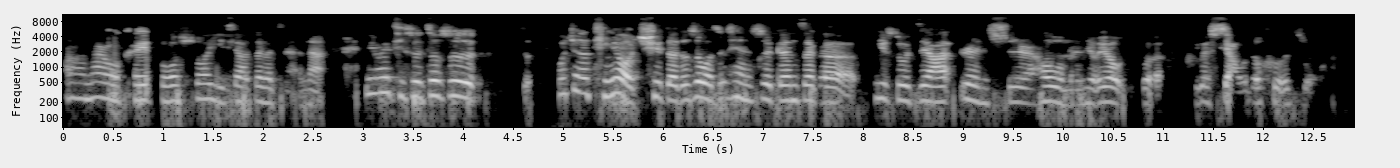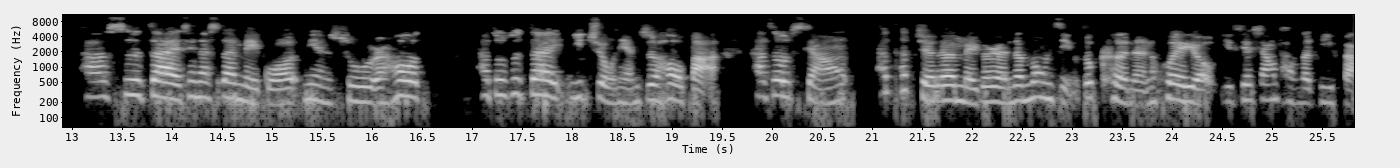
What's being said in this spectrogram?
啊，那我可以多说一下这个展览。因为其实就是，我觉得挺有趣的。就是我之前是跟这个艺术家认识，然后我们有有个一个小的合作。他是在现在是在美国念书，然后他就是在一九年之后吧，他就想他他觉得每个人的梦境都可能会有一些相同的地方，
